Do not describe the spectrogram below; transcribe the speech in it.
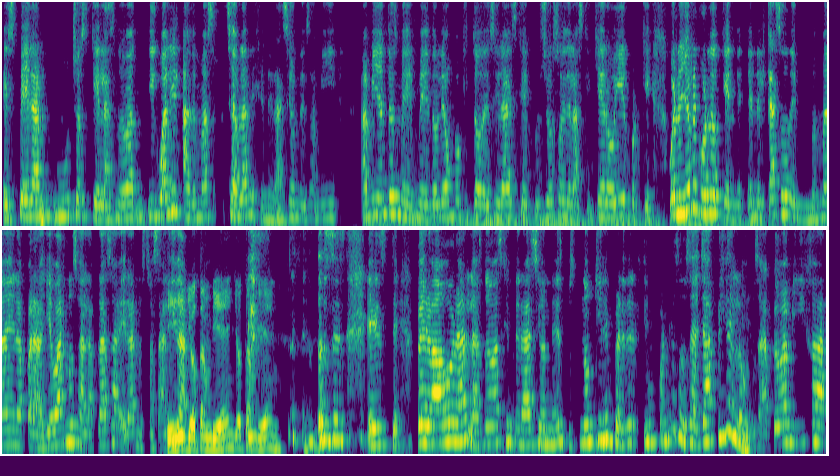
esperan muchos que las nuevas, igual y además se habla de generaciones, a mí a mí antes me, me dolía un poquito decir, ah, es que pues yo soy de las que quiero ir, porque, bueno, yo recuerdo que en, el caso de mi mamá era para llevarnos a la plaza, era nuestra salida. Sí, yo también, yo también. Entonces, este, pero ahora las nuevas generaciones, pues no quieren perder el tiempo en eso, o sea, ya pídelo, o sea, veo a mi hija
